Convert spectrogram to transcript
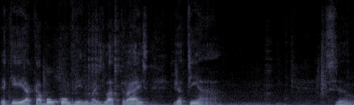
É que acabou o convênio, mas lá atrás já tinha seu,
